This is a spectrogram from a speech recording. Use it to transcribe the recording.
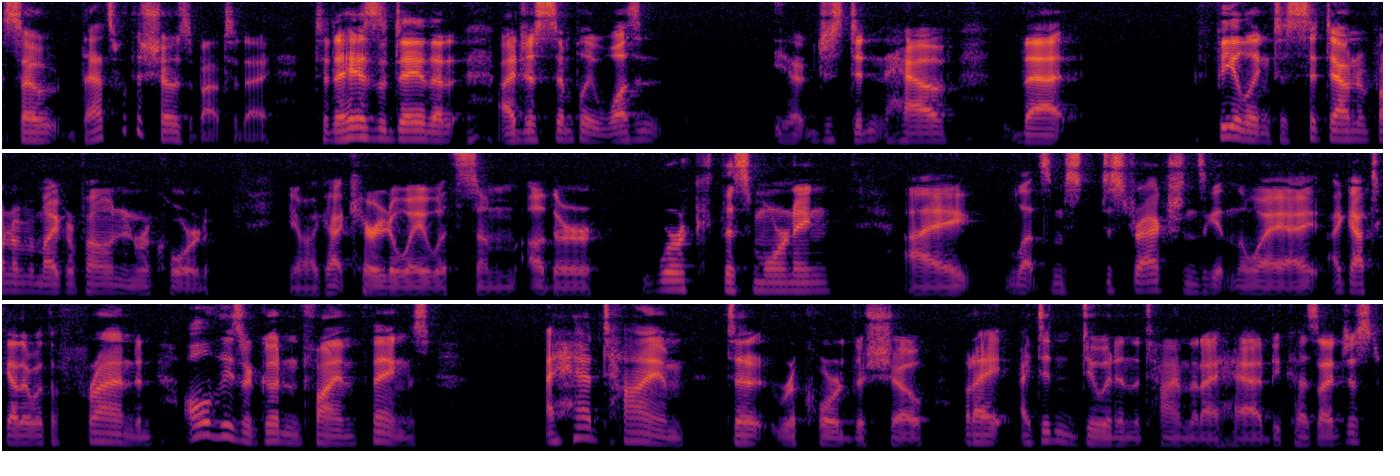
So that's what the show's about today. Today is the day that I just simply wasn't, you know, just didn't have that feeling to sit down in front of a microphone and record. You know, I got carried away with some other work this morning. I let some distractions get in the way. I, I got together with a friend, and all of these are good and fine things. I had time to record the show, but I, I didn't do it in the time that I had because I just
